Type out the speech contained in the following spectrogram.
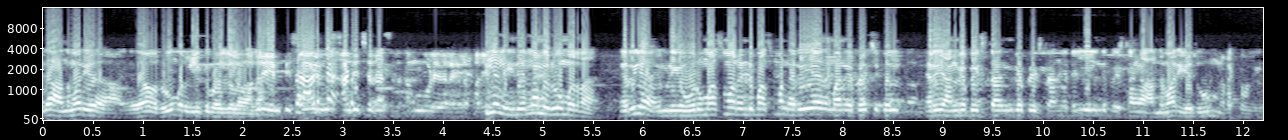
ஏதோ அந்த மாதிரி ஏதாவது ரூமர்களுக்கு பதில் இல்ல இல்ல இது எல்லாமே ரூமர் தான். நிறைய நீங்க ஒரு மாசமா ரெண்டு மாசமா நிறைய இந்த மாதிரி பேச்சுக்கள் நிறைய அங்க பேசிட்டாங்க இங்க பேசிட்டாங்க டெல்லியில இருந்து பேசிட்டாங்க அந்த மாதிரி எதுவும் நடக்கவில்லை.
